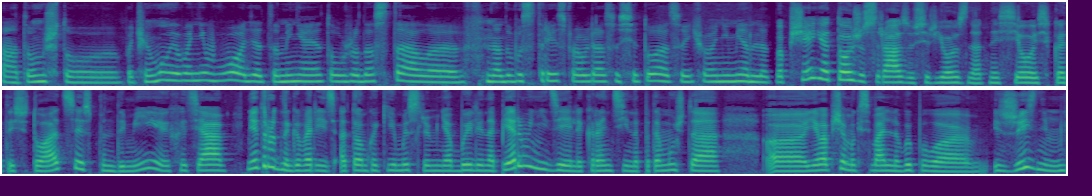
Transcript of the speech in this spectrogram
о том, что почему его не вводят, меня это уже достало, надо быстрее справляться с ситуацией, чего они медлят. Вообще я тоже сразу серьезно относилась к этой ситуации с пандемией, хотя мне трудно говорить о том, какие мысли у меня были на первой неделе карантина, потому что э, я вообще максимально выпала из жизни,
